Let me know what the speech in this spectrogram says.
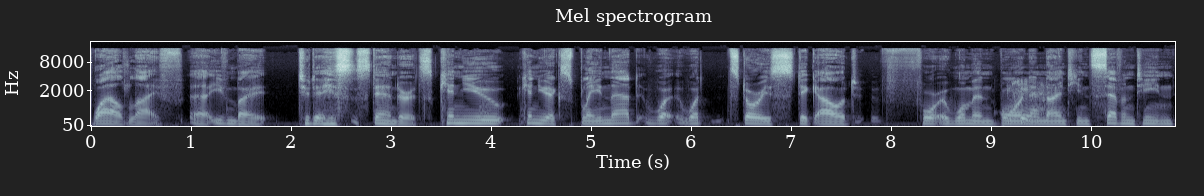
wild life, uh, even by today's standards. Can you can you explain that? What what stories stick out for a woman born yeah. in 1917?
